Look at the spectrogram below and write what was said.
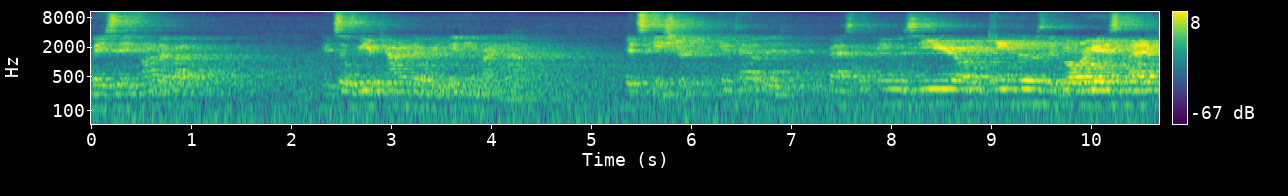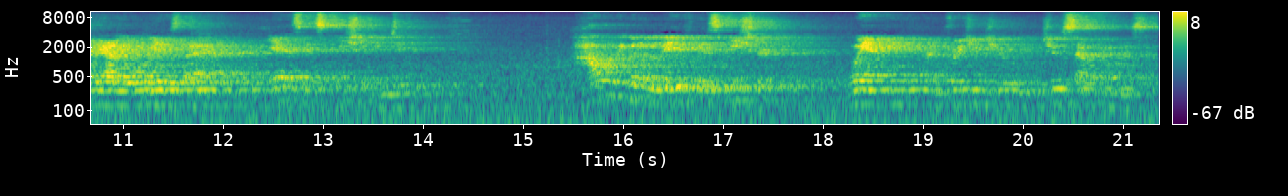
They say, Father, but it's a weird time that we're living right now. It's Easter. You can tell that Pastor King was here, all the kingdoms, the glory is the hallelujah is back. Yes, it's Easter. How are we going to live this Easter when to self-focus?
